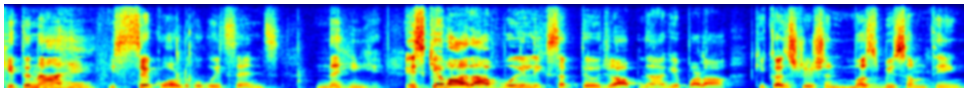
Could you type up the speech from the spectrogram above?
कितना है, इससे कोर्ट को कोई सेंस नहीं है। इसके बाद आप वही लिख सकते हो जो आपने आगे पढ़ा कि constitution must be something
